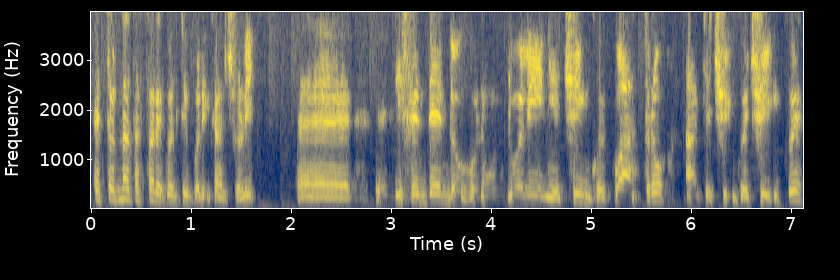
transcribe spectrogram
È tornato a fare quel tipo di calcio lì, eh, difendendo con un, due linee 5-4, anche 5-5,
